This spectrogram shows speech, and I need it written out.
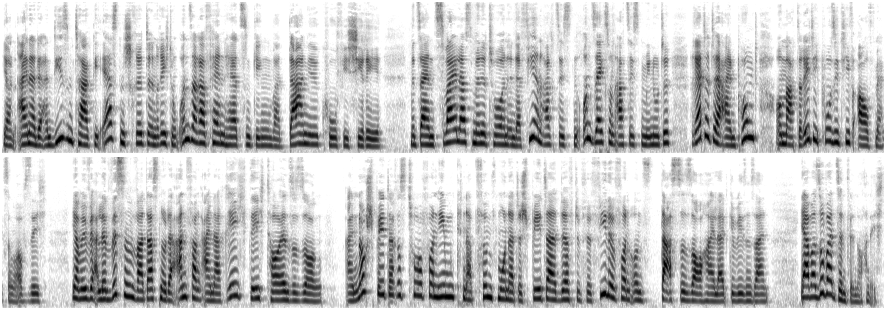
Ja, und einer, der an diesem Tag die ersten Schritte in Richtung unserer Fanherzen ging, war Daniel Kofi Chiré. Mit seinen zwei Last-Minute-Toren in der 84. und 86. Minute rettete er einen Punkt und machte richtig positiv aufmerksam auf sich. Ja, wie wir alle wissen, war das nur der Anfang einer richtig tollen Saison. Ein noch späteres Tor von ihm, knapp fünf Monate später, dürfte für viele von uns das Saisonhighlight gewesen sein. Ja, aber so weit sind wir noch nicht.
